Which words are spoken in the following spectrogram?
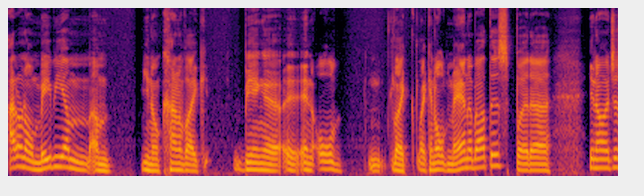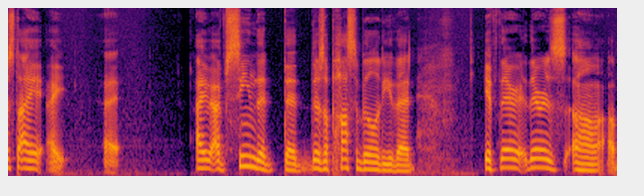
I don't know maybe I'm I'm you know kind of like being a, an old like like an old man about this but uh you know just I I I I've seen that that there's a possibility that if there there is uh, a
